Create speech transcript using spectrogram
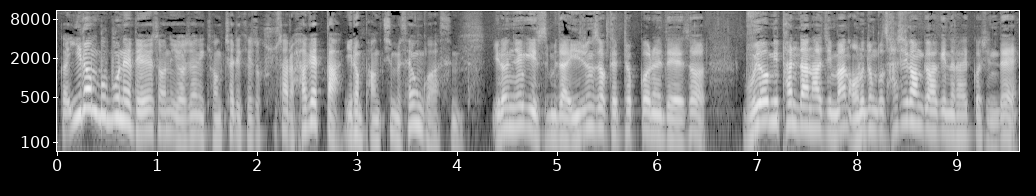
그러니까 이런 부분에 대해서는 여전히 경찰이 계속 수사를 하겠다 이런 방침을 세운 것 같습니다. 이런 얘기 있습니다. 이준석 대표권에 대해서 무혐의 판단하지만 어느 정도 사실관계 확인을 할 것인데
